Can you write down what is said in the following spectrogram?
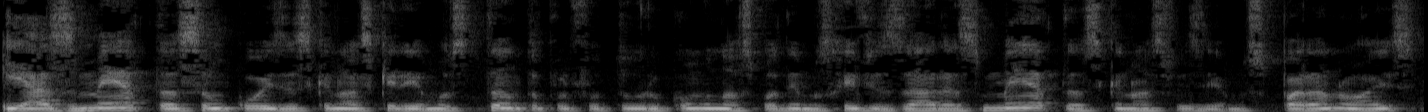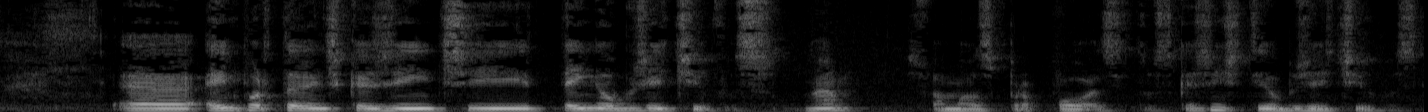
e as metas são coisas que nós queremos tanto para o futuro, como nós podemos revisar as metas que nós fizemos para nós. É, é importante que a gente tenha objetivos, né? os famosos propósitos, que a gente tenha objetivos.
